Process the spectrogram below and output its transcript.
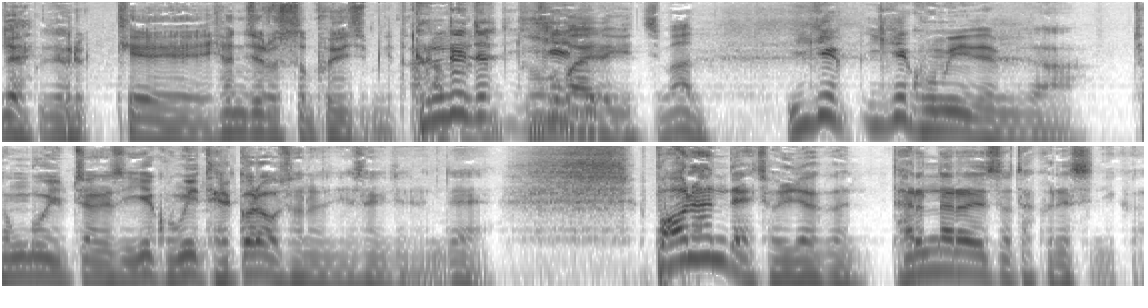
네, 그죠? 그렇게 현재로서 보여집니다. 근데 이제 두고 봐야 되겠지만 이게, 이게 고민이 됩니다. 정부 입장에서 이게 고민이 될 거라고 저는 예상이 되는데 뻔한데 전략은 다른 나라에서 다 그랬으니까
